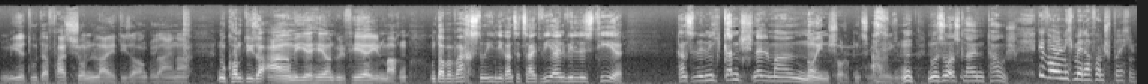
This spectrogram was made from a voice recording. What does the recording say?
Mir tut er fast schon leid, dieser Onkel Einer. Nun kommt dieser Arme hierher und will Ferien machen. Und da bewachst du ihn die ganze Zeit wie ein wildes Tier. Kannst du dir nicht ganz schnell mal einen neuen Schurken zulegen? Hm? Nur so als kleinen Tausch. Wir wollen nicht mehr davon sprechen.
